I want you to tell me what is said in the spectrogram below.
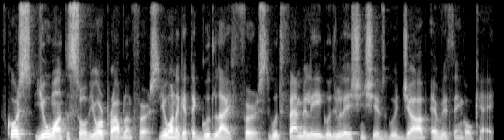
Of course, you want to solve your problem first. You want to get a good life first good family, good relationships, good job, everything okay.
